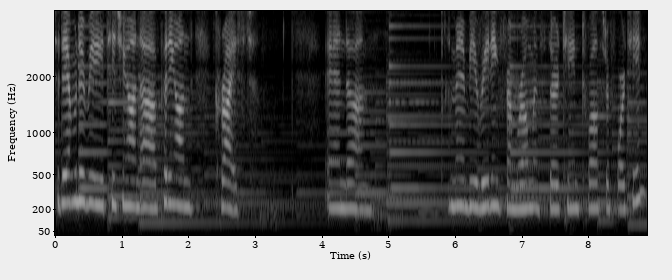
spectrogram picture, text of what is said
Today I'm going to be teaching on uh, putting on Christ. And um, I'm going to be reading from Romans 13 12 through 14.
